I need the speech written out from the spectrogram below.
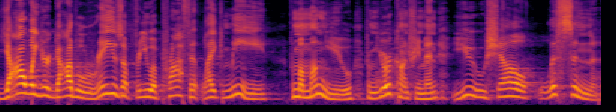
Yahweh your God will raise up for you a prophet like me from among you, from your countrymen. You shall listen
